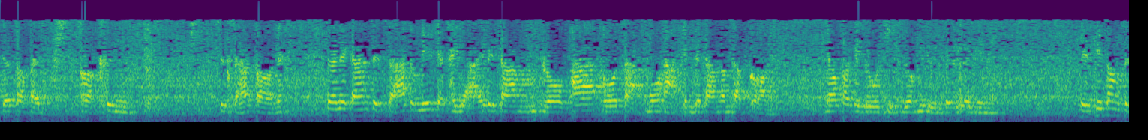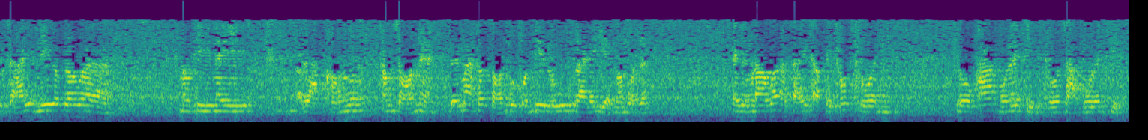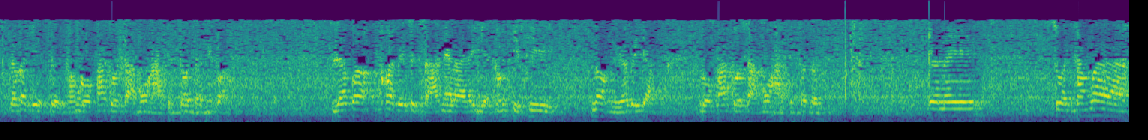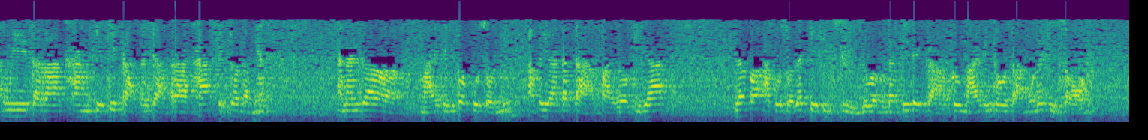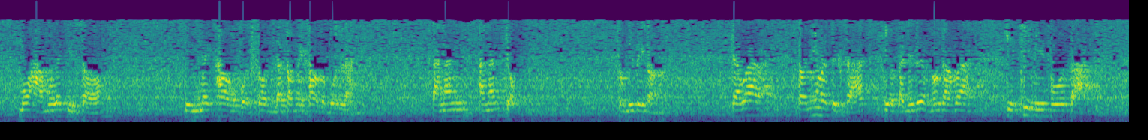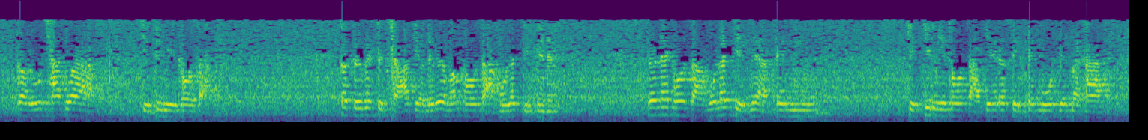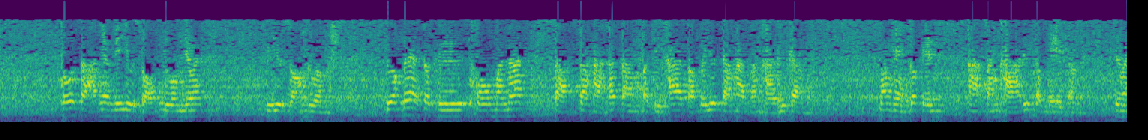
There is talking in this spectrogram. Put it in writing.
เดี๋ยวต่อไปก็คืนศึกษาต่อนะโดยในการศึกษาตรงนี้จะขยายไปตามโลภะโทสะโมหะเป็นไปตามลำดับก่อน แล้วก็ไปดูจิตดวงอื่นไปเรื่อยๆเหตุที่ต้องศึกษาอย่างนี้ก็เพราะว่าบางทีในหลักของคำสอนเนี่ย โดยมากเขาสอนบุคคลที่รู้รายละเอียดมาหมดแล้วแต่อย่างเราก็อาศัยกลับไปทบทวน โลภะมูลจิต โทสะมูลจิต แล้วก็เหตุเกิดของโลภะโทสะโมหะเป็นต้นแบบนี้ก่อน แล้วก็ค่อยไปศึกษาในรายละเอียดของจิตที่นอกเหนือไปจากโลภะโทสะโมหะเป็นต้นเลยในส่วนคำว่าวีตราคังจิตที่ปราศจากราคะเป็นต้นเหล่านี้อันนั้นก็หมายถึงพวกกุศลอัพยากตะฝ่ายโลกิยะ แล้วก็อกุศลจิตอีกสี่ดวงดังที่ได้กล่าวคือหมายถึงโทสะมูลจิตสองโมหามูลจิตสองจึงไม่เข้าบทต้นแล้วก็ไม่เข้ากับบทหลังอันนั้นอันนั้นจบ ตรงนี้ไปก่อน แต่ว่าตอนนี้มาศึกษาเกี่ยวกันในเรื่องของคำว่า จิตที่มีโทสะก็รู้ชัดว่าจิตที่มีโทสะก็คือไปศึกษาเกี่ยวในเรื่องของโทสะมูลจิตเนี่ยนะ ดยในโทสะมูลจิตเนี่ย เป็นจิตที่มีโทสะเจตสิกเป็นมูลเป็นประธาน โทสะเนี่ยมีอยู่สองดวงใช่ไหมมีอยู่สองดวง ดวงแรกก็คือโทมนัสสัสหาคตังปฏิฆาสัมปยุตตังอาสังขาริกังบางแห่งก็เป็นอาสังขาริกเมตังใช่ไหม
